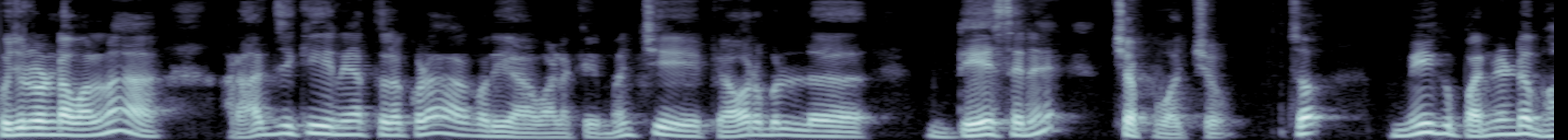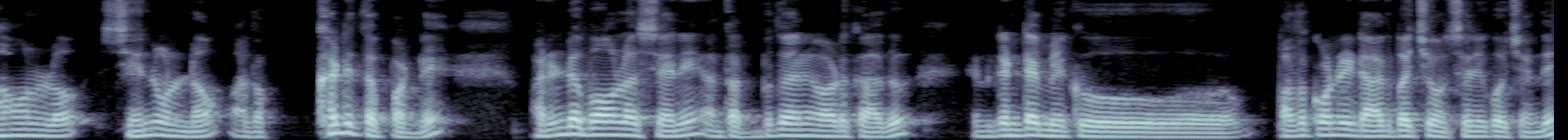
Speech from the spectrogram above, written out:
కుజులు ఉండడం వలన రాజకీయ నేతలకు కూడా కొద్దిగా వాళ్ళకి మంచి ఫేవరబుల్ డేస్ అనే చెప్పవచ్చు. సో మీకు పన్నెండో భావంలో శని ఉండడం అదొక్కటి తప్పండి. పన్నెండో భావంలో శని అంత అద్భుతమైన వాడు కాదు. ఎందుకంటే మీకు పదకొండు ఆధిపత్యం శనికి వచ్చింది.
